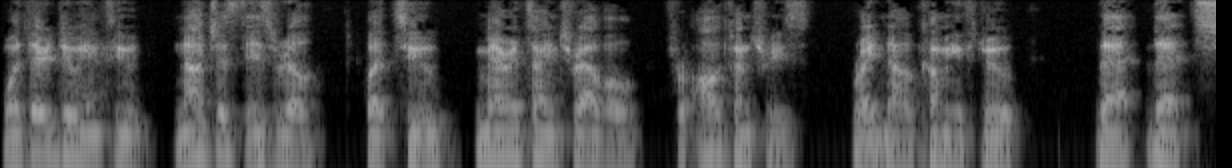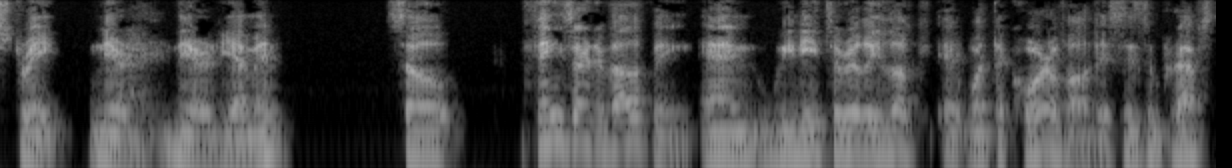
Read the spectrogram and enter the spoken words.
what they're doing to not just Israel, but to maritime travel for all countries right now coming through that, that strait near, near Yemen. So things are developing and we need to really look at what the core of all this is. And perhaps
